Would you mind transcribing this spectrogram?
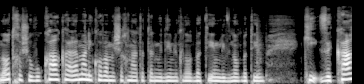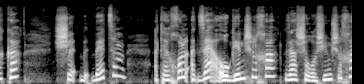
מאוד חשוב. הוא קרקע, למה אני כל פעם משכנעת את התלמידים לקנות בתים, לבנות בתים? כי זה קרקע שבעצם אתה יכול, זה העוגן שלך, זה השורשים שלך,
